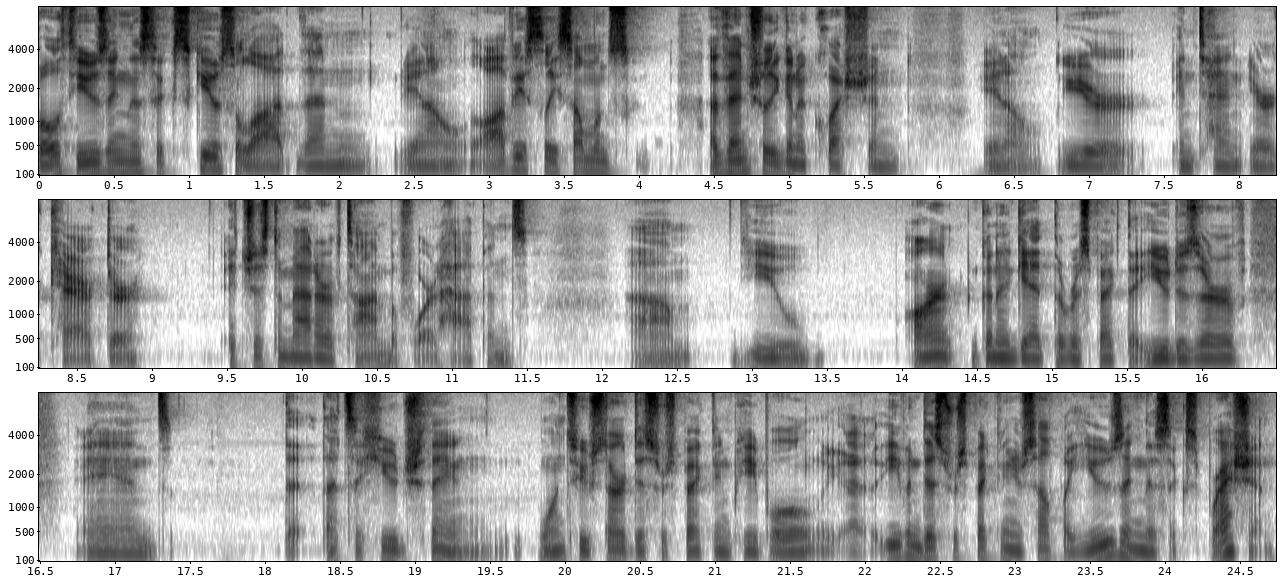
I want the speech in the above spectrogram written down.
both using this excuse a lot then you know obviously someone's eventually going to question you know your intent your character it's just a matter of time before it happens um, you aren't going to get the respect that you deserve. And th- that's a huge thing. Once you start disrespecting people, uh, even disrespecting yourself by using this expression,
